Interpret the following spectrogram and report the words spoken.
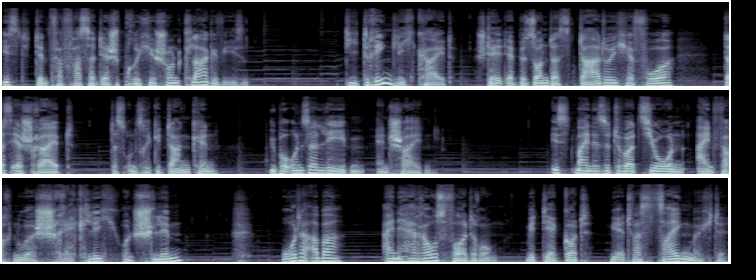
ist dem Verfasser der Sprüche schon klar gewesen. Die Dringlichkeit stellt er besonders dadurch hervor, dass er schreibt, dass unsere Gedanken über unser Leben entscheiden. Ist meine Situation einfach nur schrecklich und schlimm oder aber eine Herausforderung, mit der Gott mir etwas zeigen möchte?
